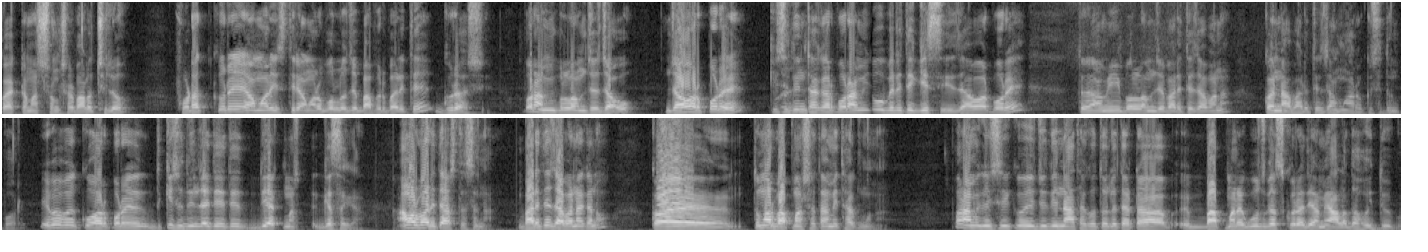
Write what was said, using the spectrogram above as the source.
কয়েকটা মাস সংসার ভালো ছিল। হঠাৎ করে আমার স্ত্রী আমার বলল যে, বাপের বাড়িতে ঘুরে আসি। পরে আমি বললাম যে, যাও। যাওয়ার পরে, কিছুদিন থাকার পর আমি ও বাড়িতে গেছি। যাওয়ার পরে তো আমি বললাম যে, বাড়িতে যাবা না? কয়, না, বাড়িতে যাব আরও কিছুদিন পর। এভাবে কোয়ার পরে কিছুদিন যাইতে যেতে দু এক মাস গেছে গা। আমার বাড়িতে আসতেছে না। বাড়িতে যাবে না কেন? তোমার বাপ মার সাথে আমি থাকব না। পর আমি গেছি, কই, যদি না থাকো তাহলে তো একটা বাপ মারা গুছ গাছ করে দিয়ে আমি আলাদা হইতে হইব।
